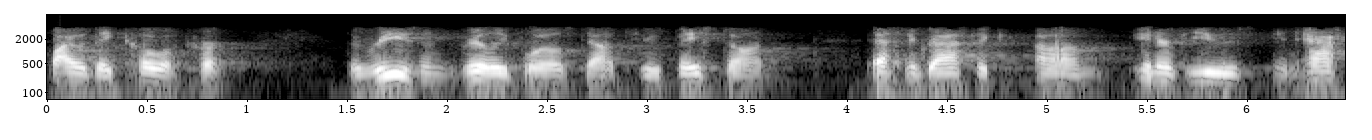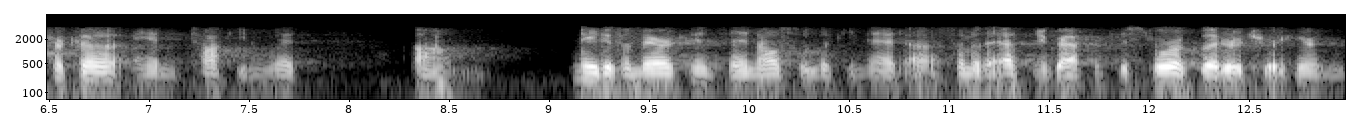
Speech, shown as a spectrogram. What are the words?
Why would they co-occur? The reason really boils down to, based on ethnographic um, interviews in Africa and talking with um, Native Americans and also looking at uh, some of the ethnographic historic literature here in,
